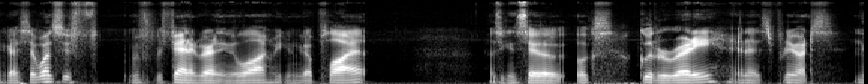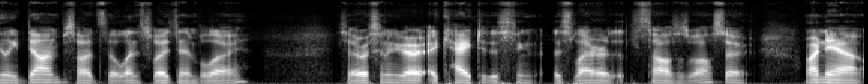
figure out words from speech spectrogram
Okay, so once we've, we've found a gradient we like, we can go apply it. As you can see, it looks good already, and it's pretty much nearly done, besides the lens flares down below. So we're just going to go OK to this thing, this layer of styles as well. So right now,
